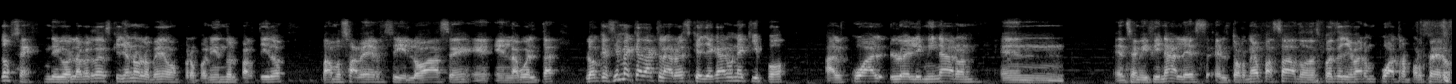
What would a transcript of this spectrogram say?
no sé. Digo, la verdad es que yo no lo veo proponiendo el partido. Vamos a ver si lo hace en, la vuelta. Lo que sí me queda claro es que llegar a un equipo al cual lo eliminaron en, en semifinales el torneo pasado después de llevar un 4 por 0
